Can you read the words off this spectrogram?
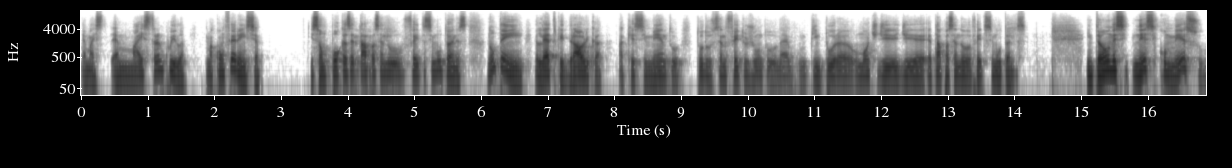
é, mais, é mais tranquila. Uma conferência. E são poucas etapas sendo feitas simultâneas. Não tem elétrica, hidráulica, aquecimento, tudo sendo feito junto, né? Pintura, um monte de, de etapas sendo feitas simultâneas. Então, nesse, nesse começo,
